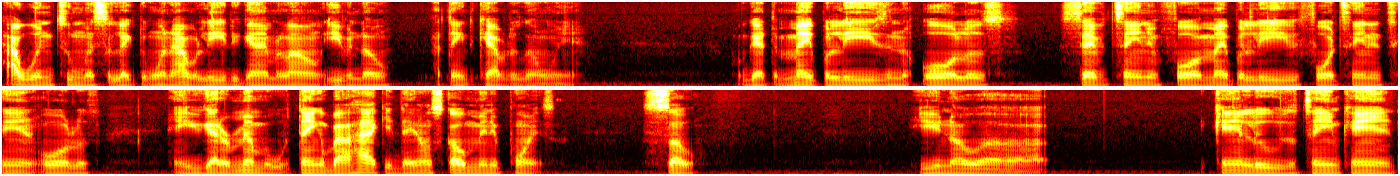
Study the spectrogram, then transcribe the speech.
I wouldn't too much select the one. I would leave the game alone, even though I think the Capitals gonna win. We got the Maple Leafs and the Oilers. 17 and 4 Maple Leafs, 14 and 10 Oilers. And you got to remember, thing about hockey, they don't score many points. So, you know, uh, can't lose. A team can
